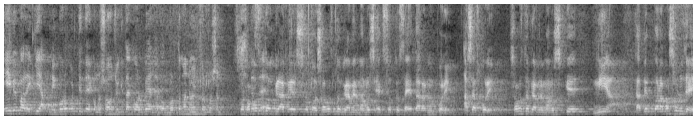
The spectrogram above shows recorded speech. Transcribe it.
এই ব্যাপারে কি আপনি পরবর্তীতে কোনো সহযোগিতা করবেন এবং বর্তমানে ইনফরমেশন সমস্ত গ্রামের সমস্ত গ্রামের মানুষ একসত্র সাহেব দাঁড়ানোর পরে, আসার পরে, সমস্ত গ্রামের মানুষকে নিয়ে তাদের পরামর্শ অনুযায়ী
